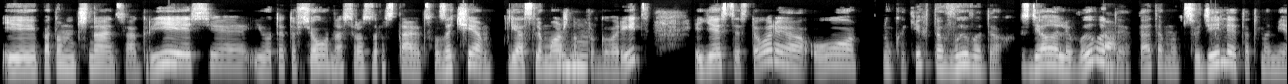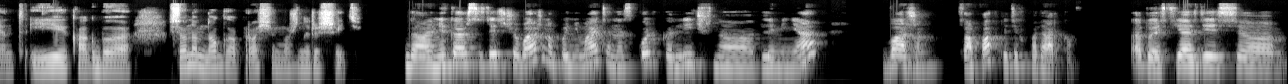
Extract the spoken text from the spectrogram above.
и потом начинается агрессия, и вот это все у нас разрастается. Зачем, если можно mm-hmm. проговорить? И есть история о ну, каких-то выводах. Сделали выводы, да. да, там обсудили этот момент, и как бы все намного проще можно решить. Да, мне кажется, здесь еще важно понимать, а насколько лично для меня важен сам факт этих подарков. Да, то есть я здесь э,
